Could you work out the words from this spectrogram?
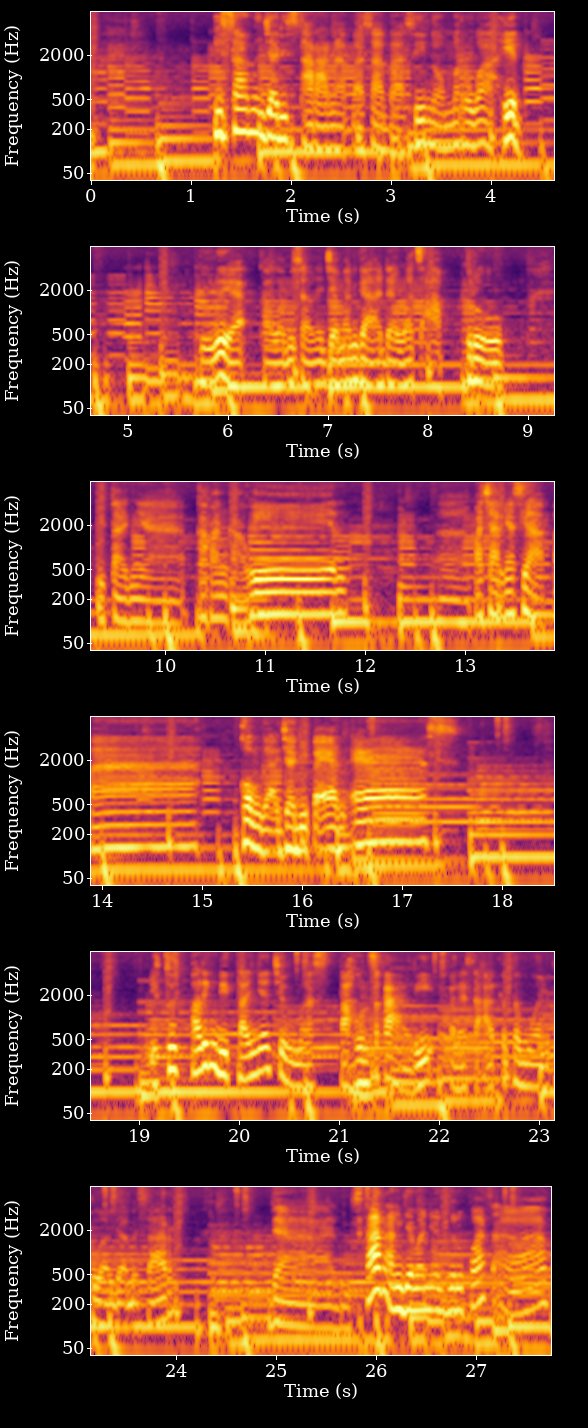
bisa menjadi sarana basa-basi nomor wahid. Dulu ya kalau misalnya zaman gak ada WhatsApp grup ditanya kapan kawin uh, pacarnya siapa? Kok nggak jadi PNS itu paling ditanya cuma setahun sekali pada saat ketemuan keluarga besar. Dan sekarang zamannya grup WhatsApp.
